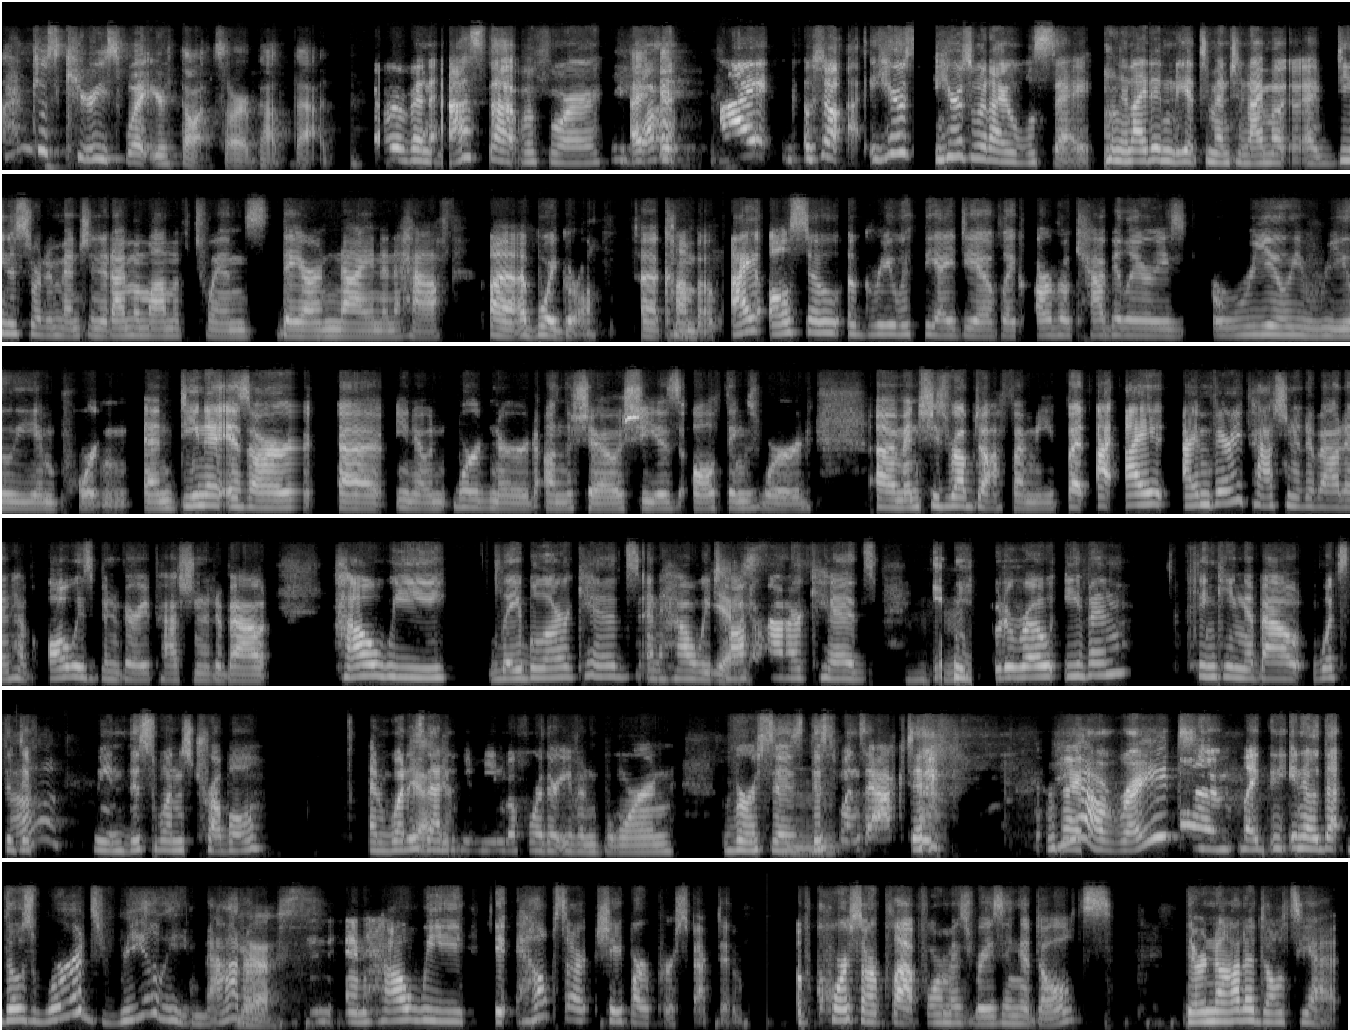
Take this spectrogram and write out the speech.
I'm just curious what your thoughts are about that. Ever been asked that before? I, I so uh, here's here's what I will say, and I didn't get to mention. I'm a, uh, Dina sort of mentioned it. I'm a mom of twins. They are nine and a half, uh, a boy girl uh, combo. I also agree with the idea of like our vocabulary is really, really important. And Dina is our, uh, you know, word nerd on the show. She is all things word, um, and she's rubbed off on me. But I, I, I'm very passionate about and have always been very passionate about how we label our kids and how we yes. talk about our kids mm-hmm. in utero, even thinking about what's the difference ah. between this one's trouble and what does yeah. that even mean before they're even born versus mm-hmm. this one's active Yeah, right. Um, like you know that those words really matter, yes. and, and how we it helps our shape our perspective. Of course, our platform is raising adults. They're not adults yet.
